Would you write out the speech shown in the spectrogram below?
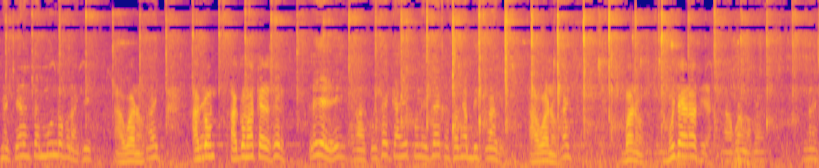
me quieren todo el mundo por aquí. Ah, bueno. Ay, ¿Algo, algo más que decir? Sí, la cosa es que hay policías que son arbitrarios. Ah, bueno. Ay, Bueno, muchas gracias. ah, bueno, pues, gracias.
